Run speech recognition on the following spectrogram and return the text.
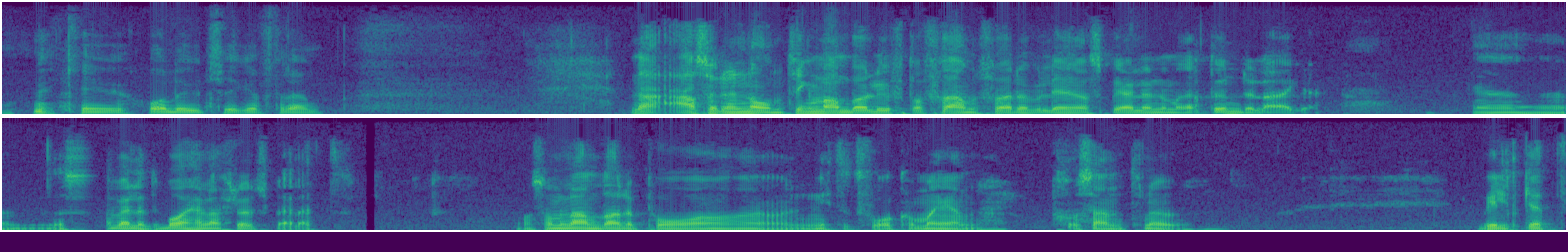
ni kan ju hålla utkik efter den. Nej, alltså det är någonting man bör lyfta fram så är det väl deras spel nummer ett underläge. Eh, det var väldigt bra hela slutspelet. Och som landade på 92,1 procent nu. Vilket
